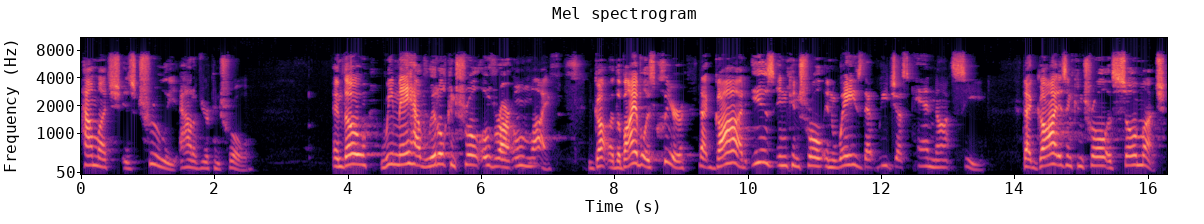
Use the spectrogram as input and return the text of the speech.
how much is truly out of your control. And though we may have little control over our own life, God, the Bible is clear that God is in control in ways that we just cannot see. That God is in control of so much.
